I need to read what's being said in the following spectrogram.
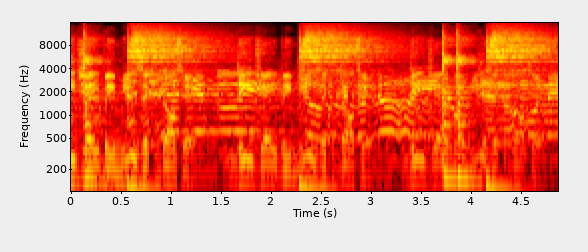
DJBmusic.in. DJBmusic.in. DJBmusic.in.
